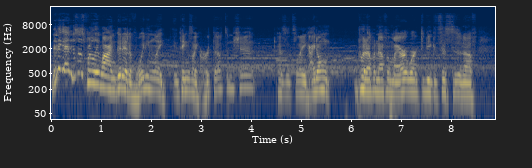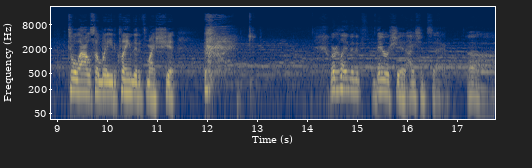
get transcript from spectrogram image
Then again, this is probably why I'm good at avoiding like things like art theft and shit. Because it's like I don't put up enough of my artwork to be consistent enough to allow somebody to claim that it's my shit. or claim that it's their shit, I should say. Uh,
